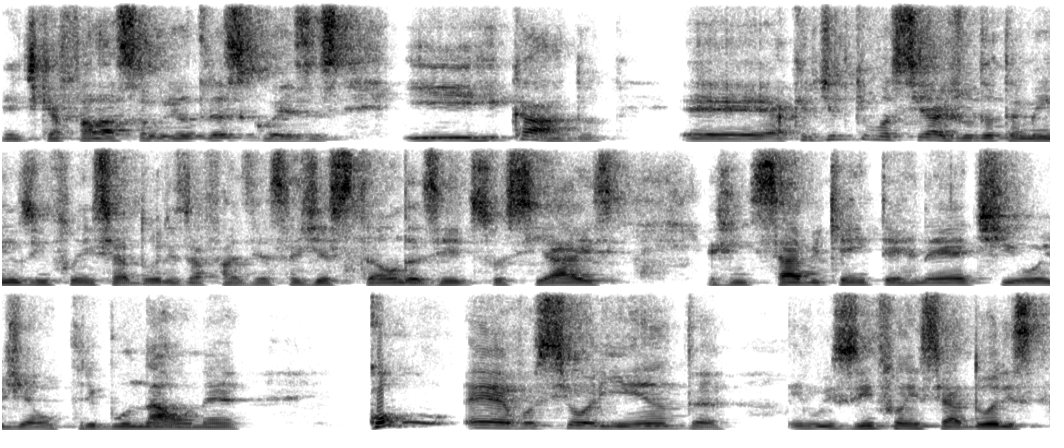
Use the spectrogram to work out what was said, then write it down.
A gente quer falar sobre outras coisas. E, Ricardo, é, acredito que você ajuda também os influenciadores a fazer essa gestão das redes sociais. A gente sabe que a internet hoje é um tribunal, né? Como é, você orienta os influenciadores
